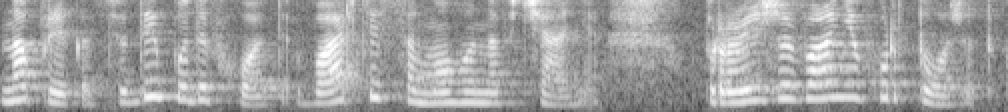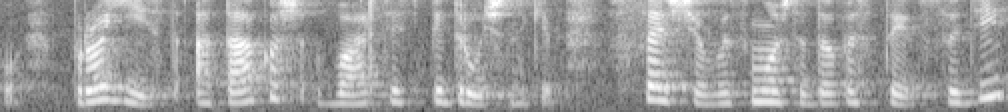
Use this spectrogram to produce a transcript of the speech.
Наприклад, сюди буде входити вартість самого навчання. Проживання в гуртожитку, проїзд, а також вартість підручників. Все, що ви зможете довести в суді,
